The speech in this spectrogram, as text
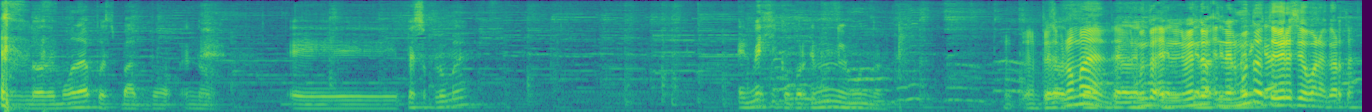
en lo de moda, pues Bad Bo- no. Eh, Peso Pluma. En México, porque no en el mundo. Pero- broma, pero- en, el mundo, en, el mundo, en el mundo te hubiera sido buena carta.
